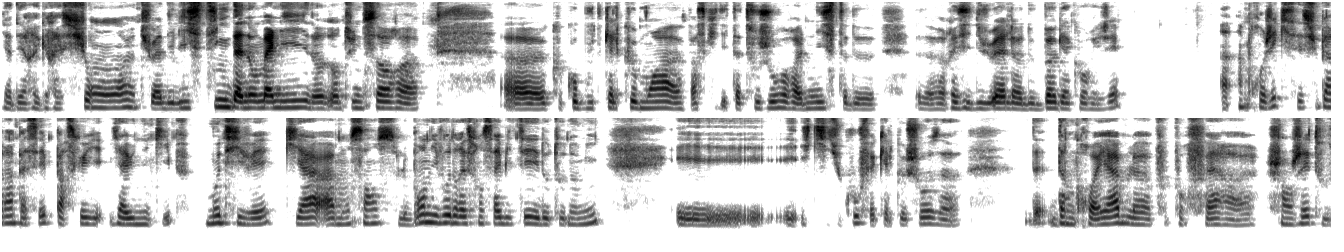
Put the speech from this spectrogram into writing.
Il y a des régressions, tu as des listings d'anomalies dont, tu ne sors euh, qu'au bout de quelques mois parce qu'il y a toujours une liste de, résiduelle de bugs à corriger. un projet qui s'est super bien passé parce qu'il y a une équipe motivée qui a, à mon sens, le bon niveau de responsabilité et d'autonomie et, qui du coup fait quelque chose d'incroyable pour, faire changer tout,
